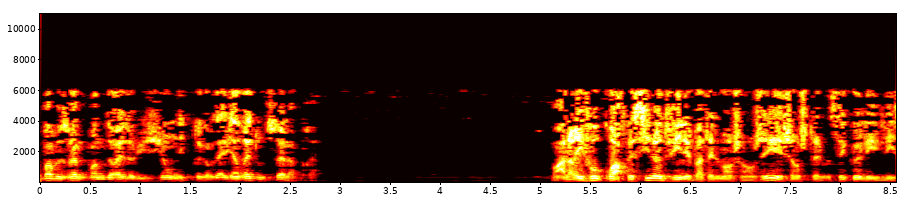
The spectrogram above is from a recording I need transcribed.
pas, besoin de prendre de résolution ni de trucs comme ça, elle viendrait toute seule après. Bon, alors il faut croire que si notre vie n'est pas tellement changée, c'est que les,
